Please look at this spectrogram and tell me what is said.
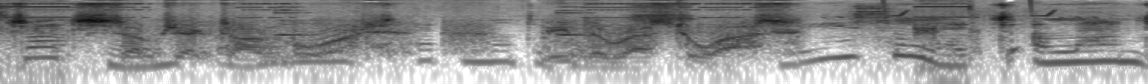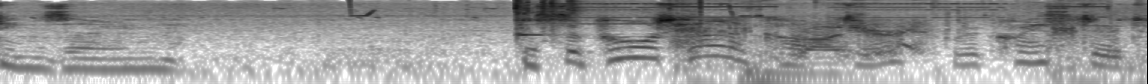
Extraction. Subject on board. arrived at Mother Leave the rest to us. Please select a landing zone. The support helicopter Roger. requested.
